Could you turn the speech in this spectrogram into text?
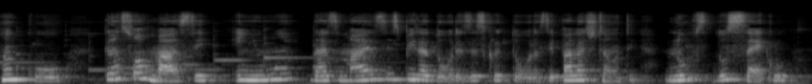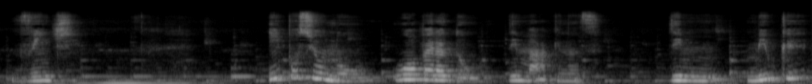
rancor, transformar-se em uma das mais inspiradoras escritoras e palestrantes no, do século XX. Impulsionou o operador de máquinas de Milke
